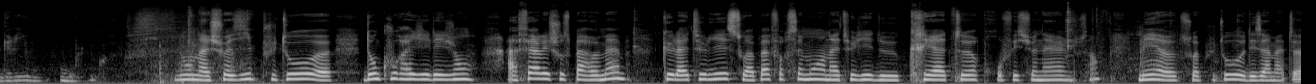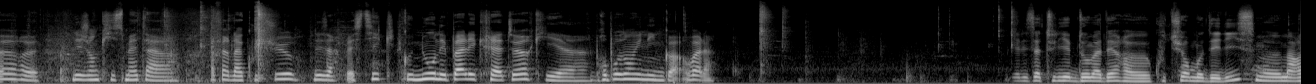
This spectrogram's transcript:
gris ou, bleu. Nous, on a choisi plutôt euh, d'encourager les gens à faire les choses par eux-mêmes, que l'atelier soit pas forcément un atelier de créateurs professionnels, tout ça, mais euh, soit plutôt des amateurs, euh, des gens qui se mettent à, à, faire de la couture, des arts plastiques. Que nous, on n'est pas les créateurs qui proposons une ligne, quoi. Voilà. Il y a les ateliers hebdomadaires euh, couture modélisme euh,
